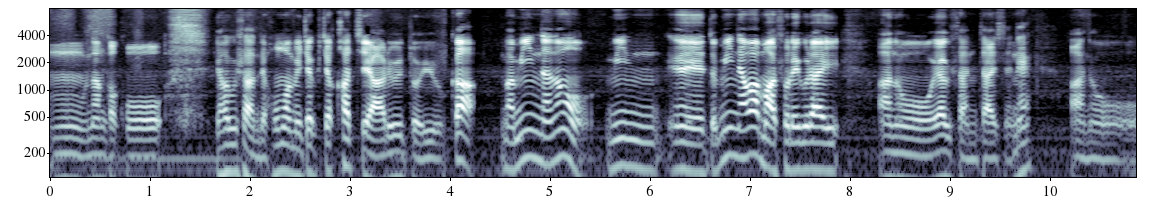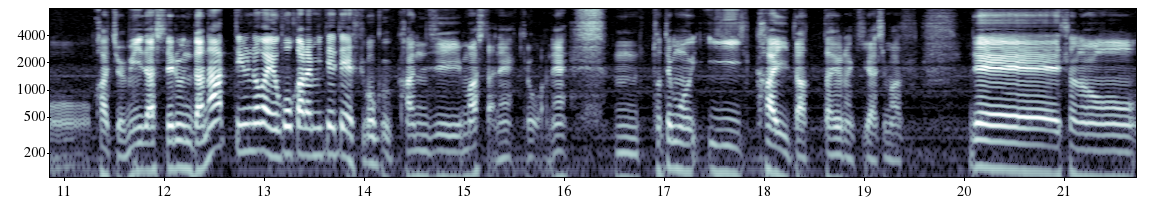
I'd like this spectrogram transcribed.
うん、なんかこう、ヤグさんでほんまめちゃくちゃ価値あるというか、まあみんなの、みん、えっ、ー、と、みんなはまあそれぐらい、あのー、ヤグさんに対してね、あの、価値を見出してるんだなっていうのが横から見ててすごく感じましたね今日はね、うん、とてもいい回だったような気がします。でその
